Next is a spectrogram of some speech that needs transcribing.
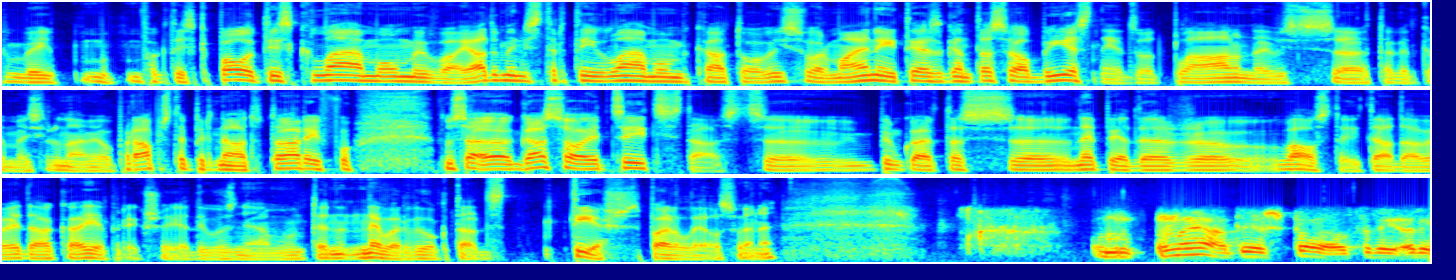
Bija faktiski politiski lēmumi vai administratīvi lēmumi, kā to visu var mainīties. Gan tas vēl bija iesniedzot plānu, nevis tagad, kad mēs runājam jau par apstiprinātu tarifu. Nu, Gaso ir cits stāsts. Pirmkārt, tas nepiedara valstī tādā veidā kā iepriekšējie divi uzņēmumi. Te nevar vilkt tādas tiešas paralēlas, vai ne? Nu jā, tieši parāds arī, arī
